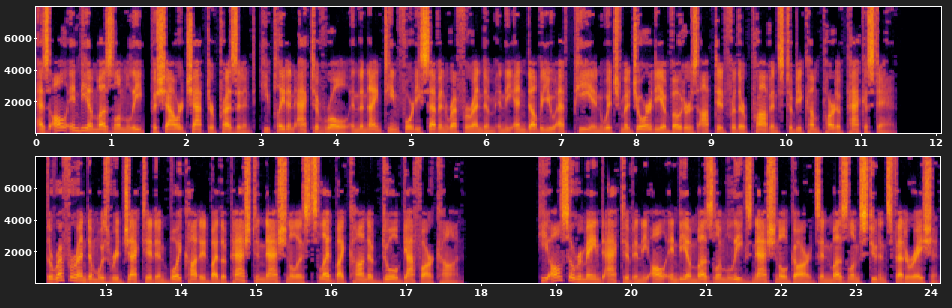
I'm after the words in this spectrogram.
As All India Muslim League, Peshawar chapter president, he played an active role in the 1947 referendum in the NWFP in which majority of voters opted for their province to become part of Pakistan. The referendum was rejected and boycotted by the Pashtun nationalists led by Khan Abdul Ghaffar Khan. He also remained active in the All India Muslim League's National Guards and Muslim Students' Federation.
